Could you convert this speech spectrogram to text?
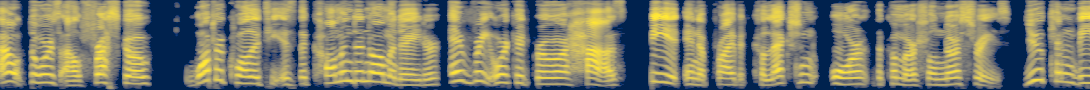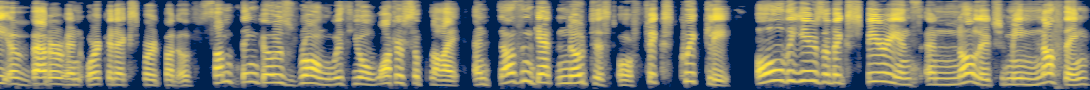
outdoors al fresco, water quality is the common denominator every orchid grower has be it in a private collection or the commercial nurseries. You can be a veteran orchid expert, but if something goes wrong with your water supply and doesn't get noticed or fixed quickly, all the years of experience and knowledge mean nothing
